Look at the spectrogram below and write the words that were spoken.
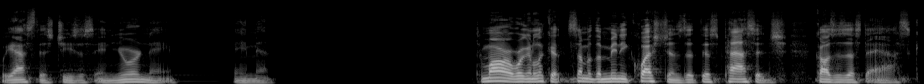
We ask this, Jesus, in your name. Amen. Tomorrow, we're going to look at some of the many questions that this passage causes us to ask.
